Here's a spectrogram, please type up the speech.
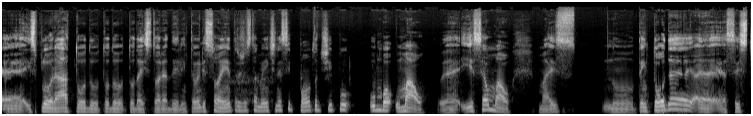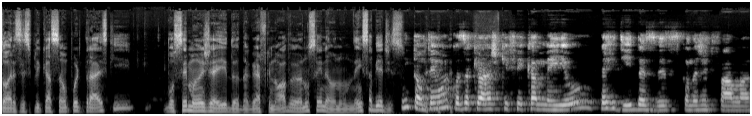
é, explorar todo, todo, toda a história dele. Então ele só entra justamente nesse ponto, tipo, o, o mal. É, isso é o mal. Mas no, tem toda é, essa história, essa explicação por trás que você manja aí do, da graphic novel, eu não sei não, não, nem sabia disso. Então, tem uma coisa que eu acho que fica meio perdida às vezes quando a gente fala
